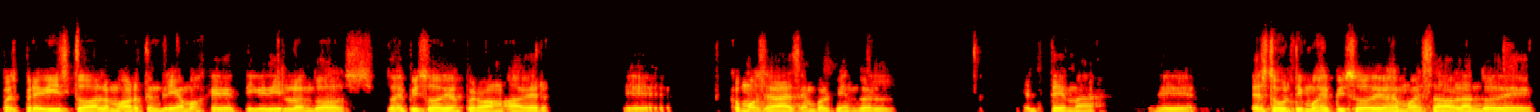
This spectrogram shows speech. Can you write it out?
pues previsto, a lo mejor tendríamos que dividirlo en dos, dos episodios, pero vamos a ver eh, cómo se va desenvolviendo el, el tema. Eh, estos últimos episodios hemos estado hablando de,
